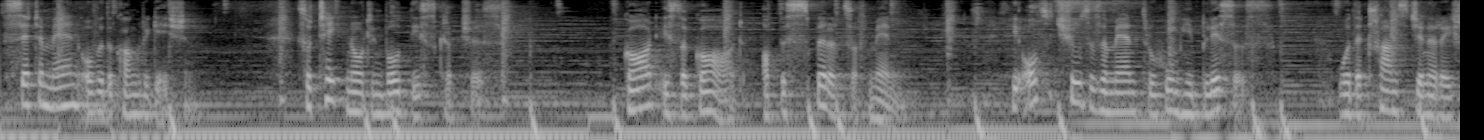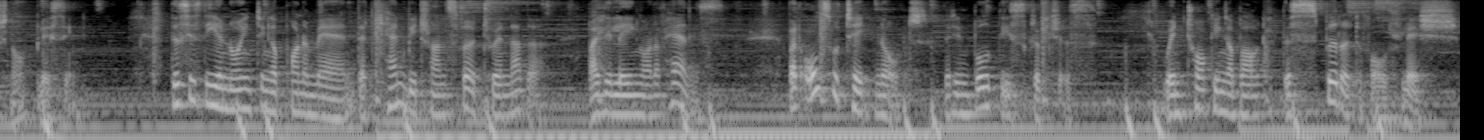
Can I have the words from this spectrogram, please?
set a man over the congregation. So take note in both these scriptures. God is the God of the spirits of men he also chooses a man through whom he blesses with a transgenerational blessing. This is the anointing upon a man that can be transferred to another by the laying on of hands. But also take note that in both these scriptures, when talking about the spirit of all flesh,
